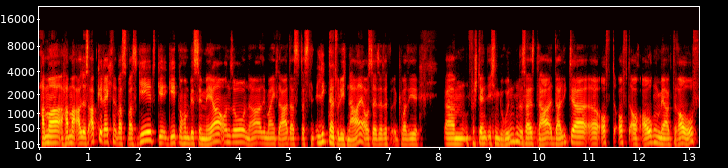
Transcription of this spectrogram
haben wir, haben wir alles abgerechnet, was, was geht, Ge geht noch ein bisschen mehr und so. Ne? Also ich meine, klar, das, das liegt natürlich nahe aus sehr, sehr, sehr quasi ähm, verständlichen Gründen. Das heißt, da, da liegt ja äh, oft, oft auch Augenmerk drauf.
